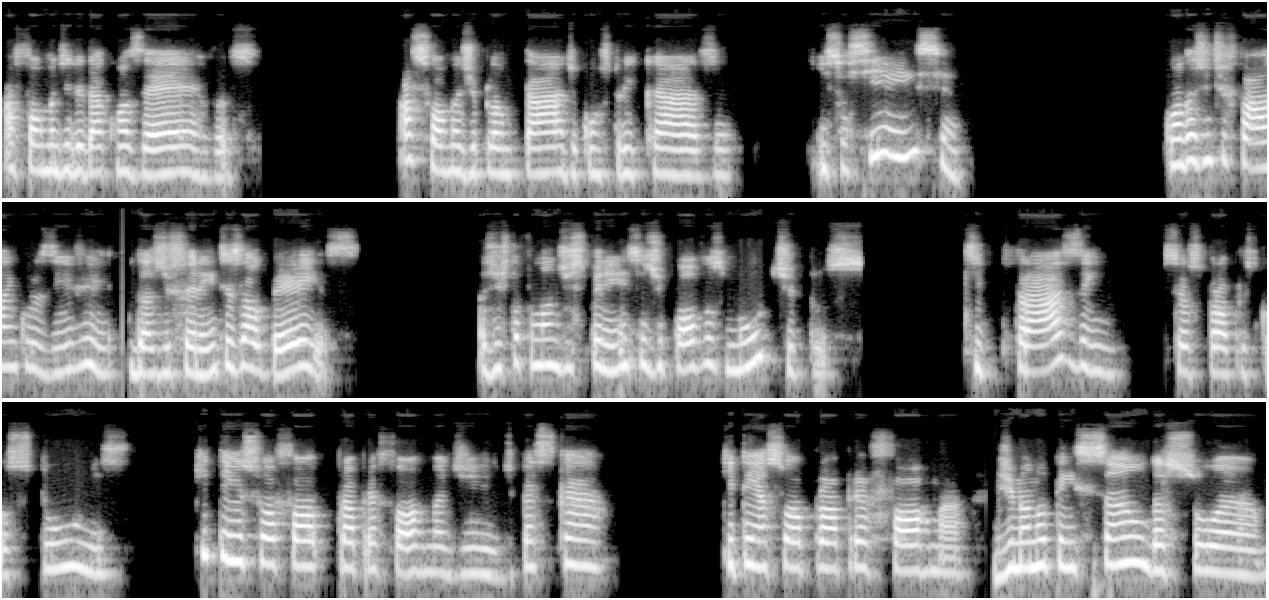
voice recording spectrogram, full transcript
A forma de lidar com as ervas, as formas de plantar, de construir casa. Isso é ciência. Quando a gente fala, inclusive, das diferentes aldeias, a gente está falando de experiências de povos múltiplos que trazem seus próprios costumes, que têm a sua fo própria forma de, de pescar, que tem a sua própria forma de manutenção da sua,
